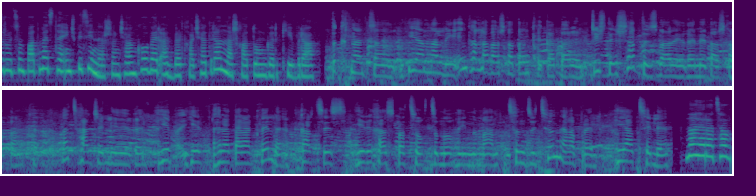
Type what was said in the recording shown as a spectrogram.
զրույցում պատմեց, թե ինչպիսի ներշնչանքով էր Ալբերտ Խաչատրյանն աշխատում գրքի վրա։ Տքնաճան, հիանալի, ինքան լավ աշխատանք է կատարել։ Ճիշտ է, շատ դժվար եղել այդ աշխատանքը աշխատանքը, բայց հաճելի է եղել։ Եվ երբ հրատարակվել է, կարծես երեխա սպասող ծնողի նման ցնծություն է ապրել, հիացել է։ Նա հեռացավ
